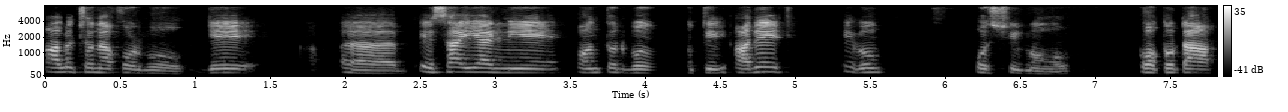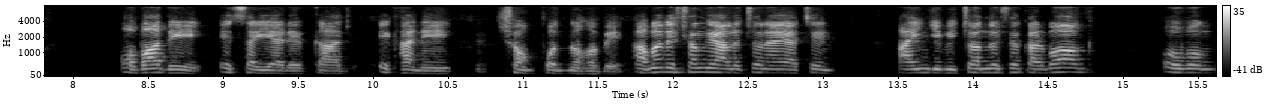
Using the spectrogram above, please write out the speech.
আলোচনা করব যে এসআইআর নিয়ে অন্তর্বর্তী আদেশ এবং পশ্চিমবঙ্গ কতটা অবাধে এসআইআর এর কাজ এখানে সম্পন্ন হবে। আমাদের সঙ্গে আলোচনায় আছেন আইনজীবী চন্দ্রশেখর বগ এবং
